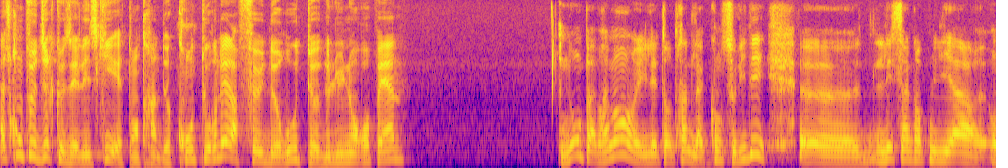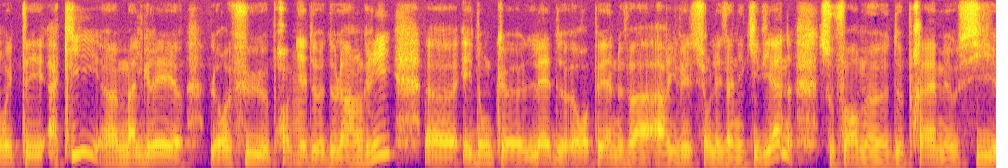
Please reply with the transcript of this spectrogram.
Est-ce qu'on peut dire que Zelensky est en train de contourner la feuille de route de l'Union européenne? Non, pas vraiment. Il est en train de la consolider. Euh, les 50 milliards ont été acquis hein, malgré euh, le refus premier de, la Hongrie, euh, et donc l'aide européenne va arriver sur les années qui viennent sous forme de prêts, mais aussi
